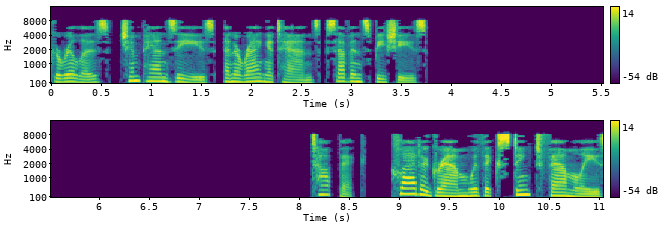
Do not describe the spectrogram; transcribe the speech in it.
gorillas, chimpanzees, and orangutans 7 species. Topic: Cladogram with extinct families.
